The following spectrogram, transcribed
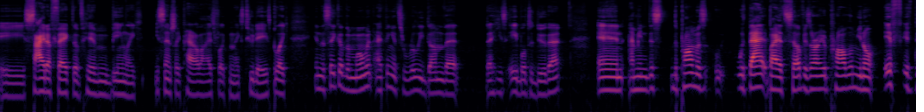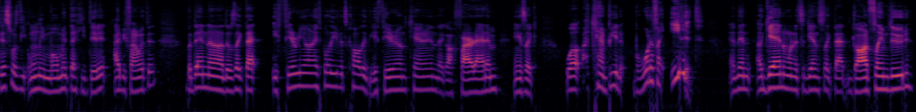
a side effect of him being like essentially paralyzed for like the next two days. But like in the sake of the moment, I think it's really dumb that that he's able to do that. And I mean, this the problem is with that by itself is already a problem. You know, if if this was the only moment that he did it, I'd be fine with it. But then uh, there was like that Etherion, I believe it's called, like the Etherion cannon that got fired at him, and he's like, "Well, I can't beat it, but what if I eat it?" And then again, when it's against like that God Flame dude,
